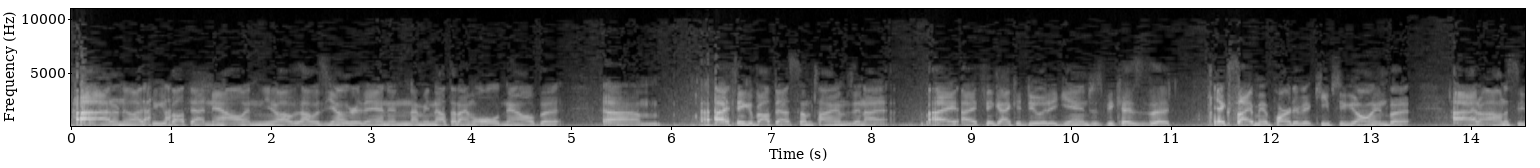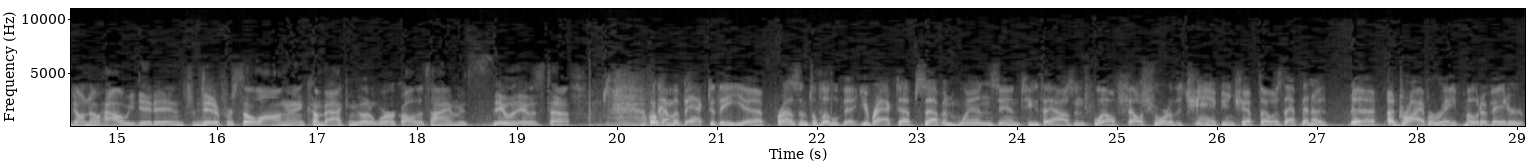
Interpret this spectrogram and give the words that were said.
I, don't know. I think about that now, and you know, I, I was younger then, and I mean, not that I'm old now, but um, I think about that sometimes, and I I, I think I could do it again just because the excitement part of it keeps you going, but I honestly don't know how we did it and did it for so long and then come back and go to work all the time. It's it, it was tough. Well, coming back to the uh, present a little bit, you racked up seven wins in 2012. Fell short of the championship, though. Has that been a uh, a driver, a motivator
